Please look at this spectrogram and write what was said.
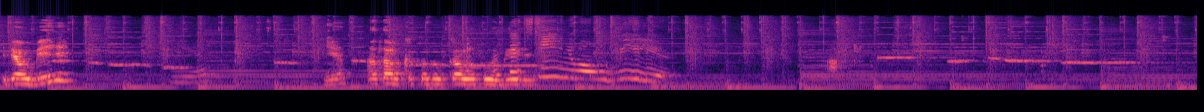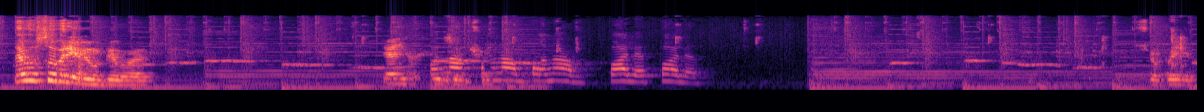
Тебя убили? Нет. Нет? А там кто-то кого-то Это убили. синего убили. Да его все время убивают. Я не По хочу нам, по нам, по нам. Палят, палят. Все, поехали.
